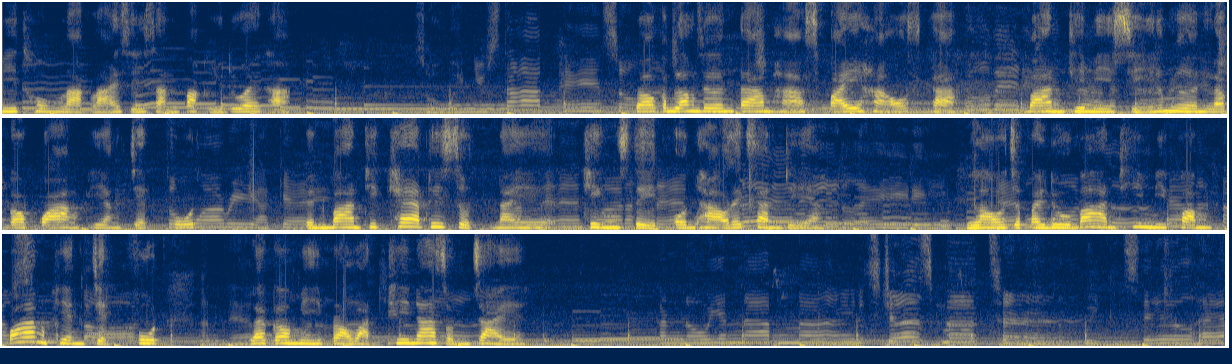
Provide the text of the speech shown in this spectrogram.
มีธงหลากหลายสีสันปักอยู่ด้วยค่ะ เรากำลังเดินตามหา Spite House ค่ะ บ้านที่มีสีน้ำเงินแล้วก็กว้างเพียง 7 ฟุต เป็นบ้านที่แคบที่สุดใน King Street Old Town Alexandria เราจะไปดูบ้านที่มีความกว้างเพียง 7 ฟุต แล้วก็มีประวัติที่น่าสนใจ I know you're not mine, it's just my turn. But we can still have, have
